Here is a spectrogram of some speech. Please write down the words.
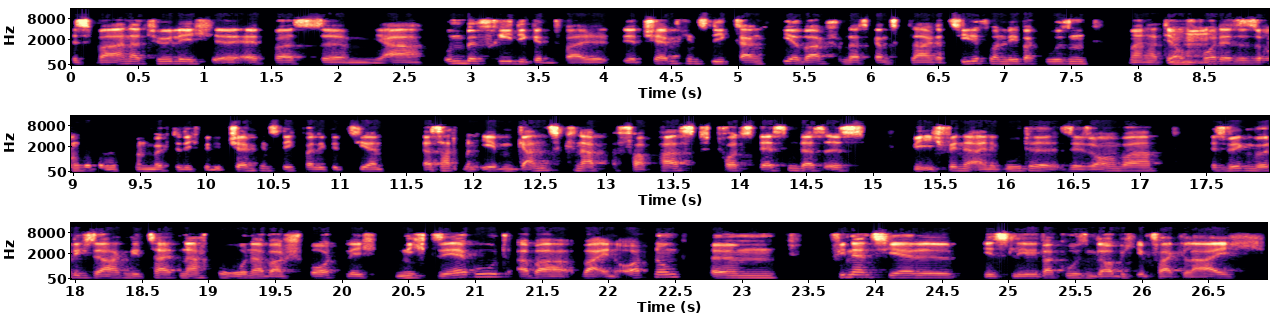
Es war natürlich äh, etwas ähm, ja, unbefriedigend, weil der Champions League Rang 4 war schon das ganz klare Ziel von Leverkusen. Man hat ja mhm. auch vor der Saison gesagt, man möchte sich für die Champions League qualifizieren. Das hat man eben ganz knapp verpasst, trotz dessen, dass es, wie ich finde, eine gute Saison war. Deswegen würde ich sagen, die Zeit nach Corona war sportlich nicht sehr gut, aber war in Ordnung. Ähm, Finanziell ist Leverkusen, glaube ich, im Vergleich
